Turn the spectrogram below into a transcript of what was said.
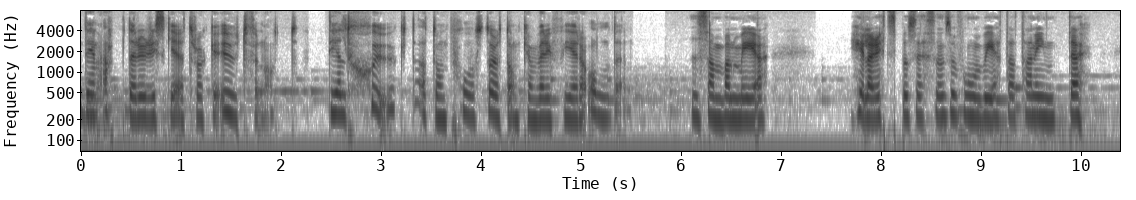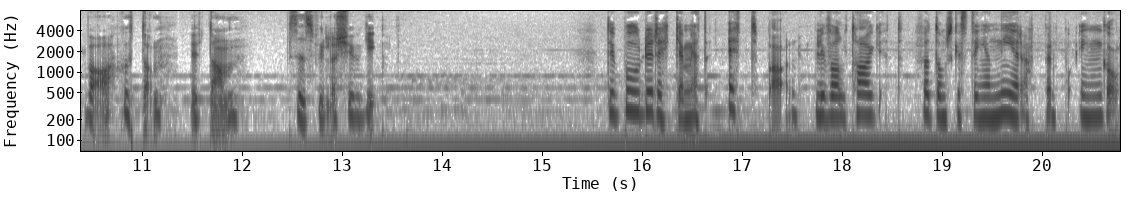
Det är en app där du riskerar att råka ut för något. Det är helt sjukt att de påstår att de kan verifiera åldern. I samband med hela rättsprocessen så får hon veta att han inte var 17 utan precis fyllda 20. Det borde räcka med att ett barn blir våldtaget för att de ska stänga ner appen på en gång.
